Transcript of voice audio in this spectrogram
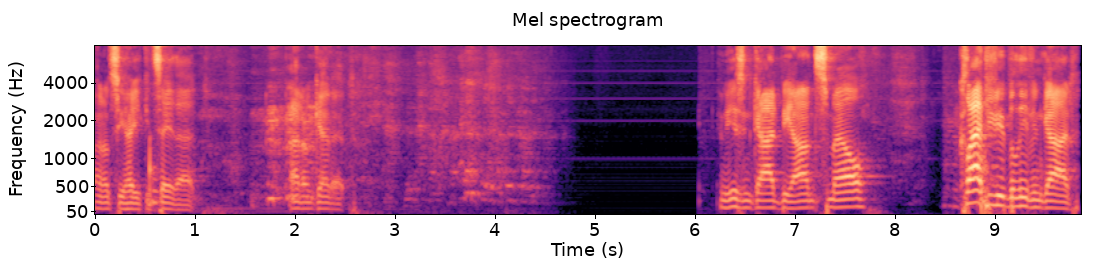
I don't see how you can say that. I don't get it. I mean, isn't God beyond smell? Clap if you believe in God.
